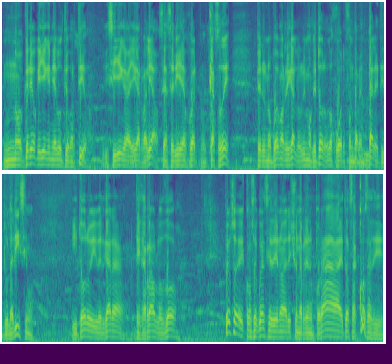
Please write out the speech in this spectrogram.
No creo que llegue ni al último partido. Y si llega, va a llegar baleado. O sea, sería jugar en el caso de. Pero no podemos arriesgar lo mismo que Toro, dos jugadores fundamentales, titularísimos. Y Toro y Vergara desgarrados los dos. Pero eso es consecuencia de no haber hecho una pretemporada y todas esas cosas. Y,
